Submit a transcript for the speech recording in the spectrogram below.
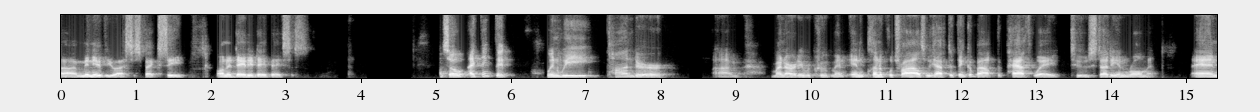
uh, many of you, I suspect, see on a day-to-day -day basis. So I think that when we ponder um, minority recruitment in clinical trials, we have to think about the pathway to study enrollment. And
